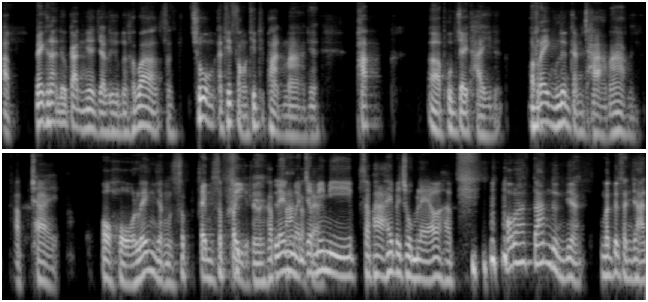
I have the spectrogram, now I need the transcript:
ครับในขณะเดียวกันเนี่ยอย่าลืมนะครับว่าช่วงอาทิตย์สองอาทิตย์ที่ผ่านมาเนี่ย พักภูมิใจไทยเนี่ยเร่งเรื่องกัญชามากเลยครับใช่ โอ้โหเร่งอย่างเต็มสปีดเลยนะครับเร่งเหมือนจะไม่มีสภาให้ประชุมแล้วครับ เพราะว่าด้านหนึ่งเนี่ยมันเป็นสัญญาณ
